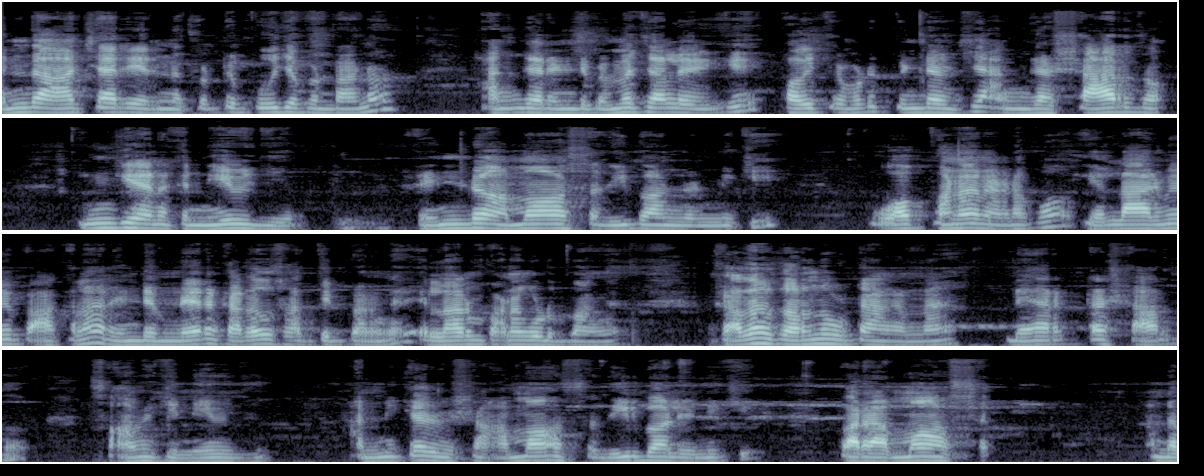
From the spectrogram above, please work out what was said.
எந்த ஆச்சாரியர் என்னை தொட்டு பூஜை பண்ணுறானோ அங்கே ரெண்டு பிரம்மச்சாரிக்கு பவித்திரம் போட்டு பிண்டம் வச்சு அங்கே சாரதம். இங்கே எனக்கு நெய்வேத்தியம் ரெண்டும் அமாவாசை தீபாவளி அன்னைக்கு ஓப்பனாக நடக்கும். எல்லாருமே பார்க்கலாம். ரெண்டு மணி நேரம் கதவு சாத்திருப்பாங்க. எல்லாரும் பணம் கொடுப்பாங்க. கதவை திறந்து விட்டாங்கன்னா டைரெக்டாக சாரதம். சாமிக்கு நெய்வேத்தியம் அன்றைக்கி அது விஷயம். அமாவாசை தீபாவளி அன்னைக்கு வர அமாவாசை. அந்த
